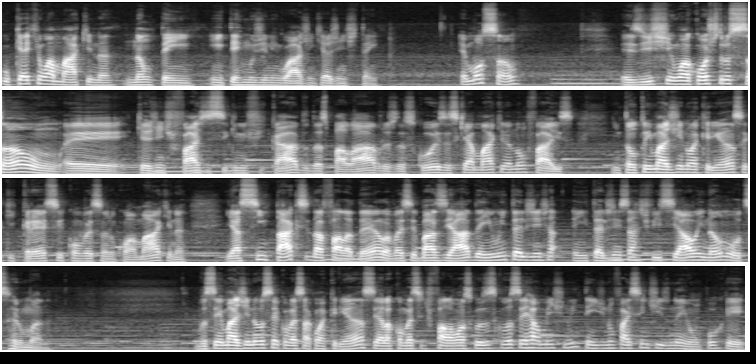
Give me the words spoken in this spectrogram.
o que é que uma máquina não tem em termos de linguagem que a gente tem? Emoção. Existe uma construção é, que a gente faz de significado das palavras, das coisas, que a máquina não faz. Então tu imagina uma criança que cresce conversando com a máquina e a sintaxe da fala dela vai ser baseada em uma inteligência, inteligência artificial e não no outro ser humano. Você imagina você conversar com uma criança e ela começa a te falar umas coisas que você realmente não entende, não faz sentido nenhum. Por quê?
